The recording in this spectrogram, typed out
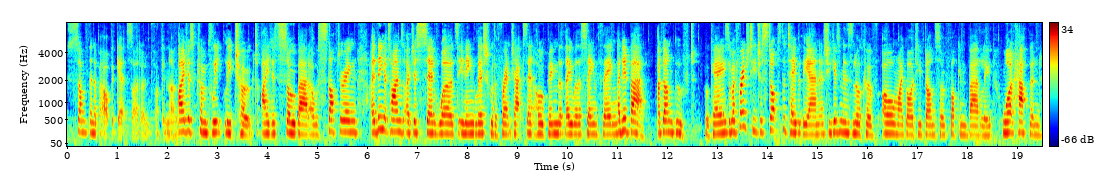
something about baguettes. I don't fucking know. I just completely choked. I did so bad. I was stuttering. I think at times I just said words in English with a French accent hoping that they were the same thing. I did bad. I done goofed okay? So my French teacher stops the tape at the end and she gives me this look of, oh my god, you've done so fucking badly. What happened?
